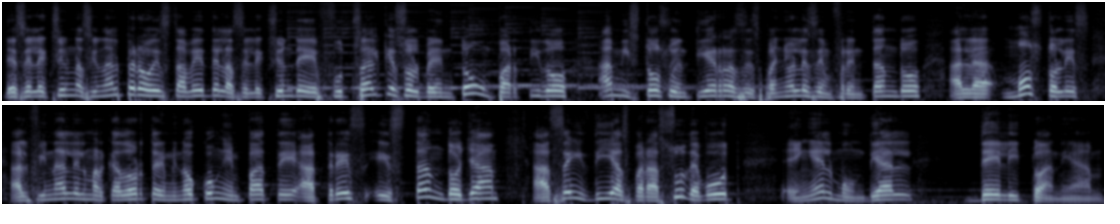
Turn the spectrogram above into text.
de selección nacional, pero esta vez de la selección de futsal que solventó un partido amistoso en tierras españoles enfrentando a la Móstoles. Al final el marcador terminó con empate a tres, estando ya a seis días para su debut en el Mundial de Lituania.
